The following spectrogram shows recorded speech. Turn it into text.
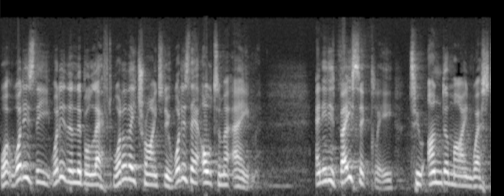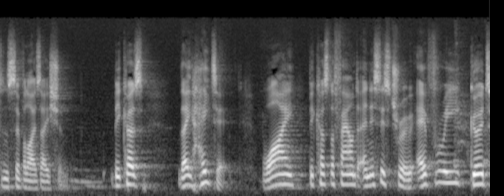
What, what, is the, what is the liberal left? What are they trying to do? What is their ultimate aim? And it is basically to undermine Western civilization because they hate it. Why? Because the founder, and this is true, every good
